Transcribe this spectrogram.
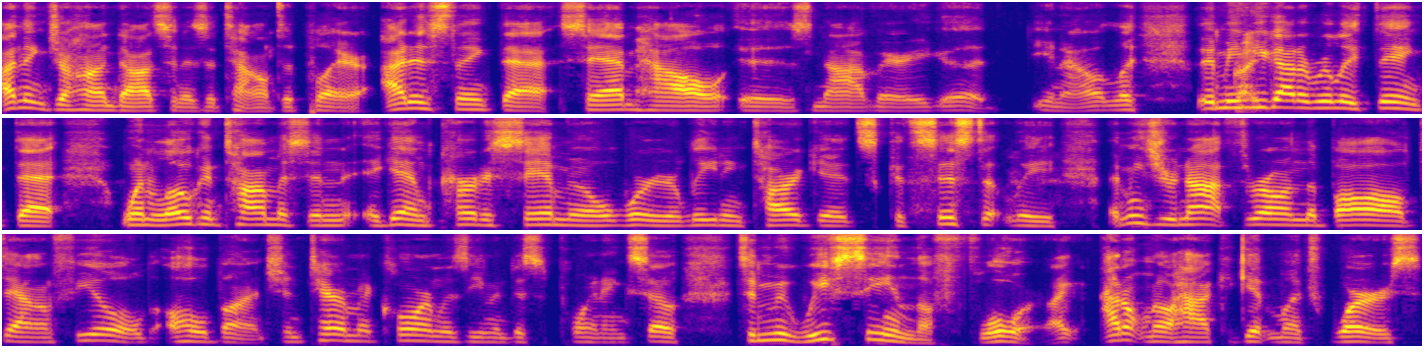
I think Jahan Dotson is a talented player. I just think that Sam Howell is not very good. You know, like I mean, right. you got to really think that when Logan Thomas and again Curtis Samuel were your leading targets consistently, that means you're not throwing the ball downfield a whole bunch. And Terry McLaurin was even disappointing. So to me, we've seen the floor. Like I don't know how it could get much worse.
